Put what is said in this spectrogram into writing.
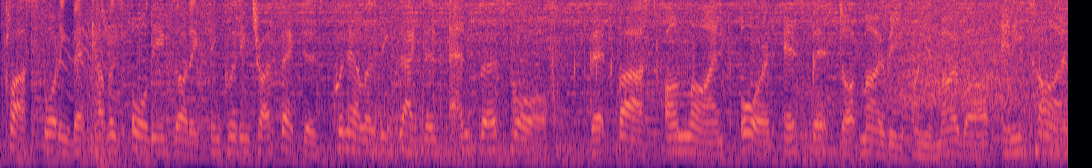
Plus, Sporting Bet covers all the exotics, including trifectas, quinellas, exactas, and first four. Bet fast online or at sbet.mobi on your mobile, anytime,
